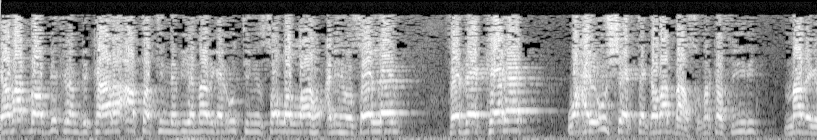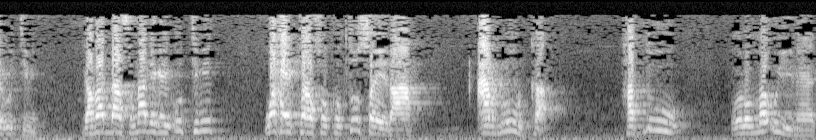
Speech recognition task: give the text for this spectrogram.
gabadhoo bikran bikaara atati nabiya nabigay u timid sala allahu calayhi wasalam fadakarad waxay u sheegtay gabadhaasu marka fiiri nabigay u timid gabadhaas nabigay u timid waxay taasu ku tusaydaa caruurka hadduu culummo u yimaad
